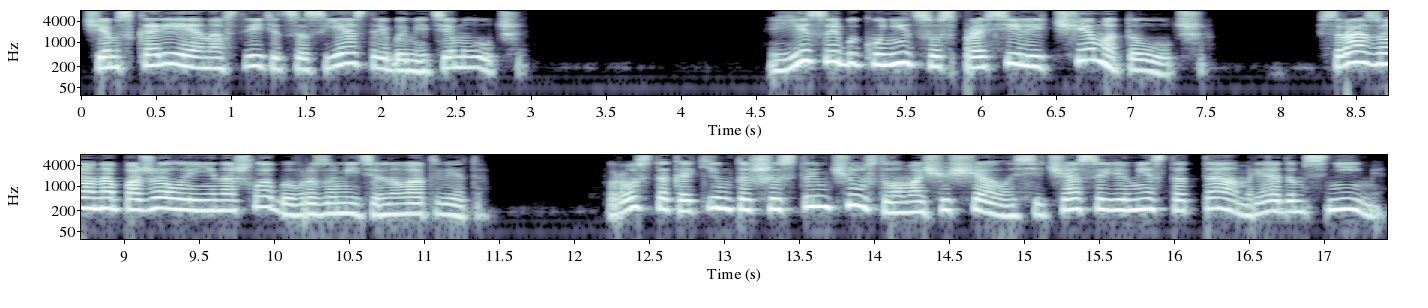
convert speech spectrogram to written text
Чем скорее она встретится с ястребами, тем лучше. Если бы куницу спросили, чем это лучше, сразу она, пожалуй, и не нашла бы вразумительного ответа. Просто каким-то шестым чувством ощущала, сейчас ее место там, рядом с ними.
